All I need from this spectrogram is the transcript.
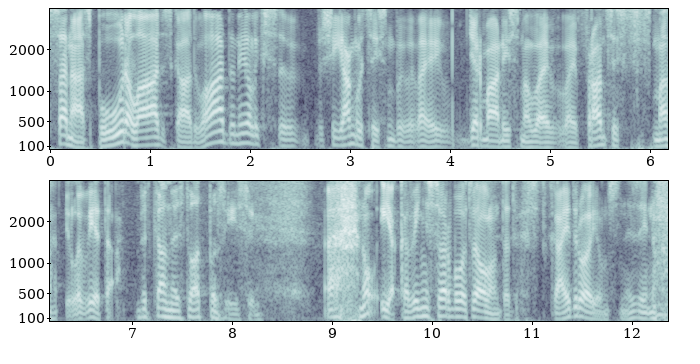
senās pūra lādes kādu vārdu un ieliks uh, šī anglicisma, vai ģermānisma, vai, vai francisma vietā. Bet kā mēs to atpazīsim? Uh, nu, iekaviņas varbūt vēl, un tad skaidrojums, nezinu.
